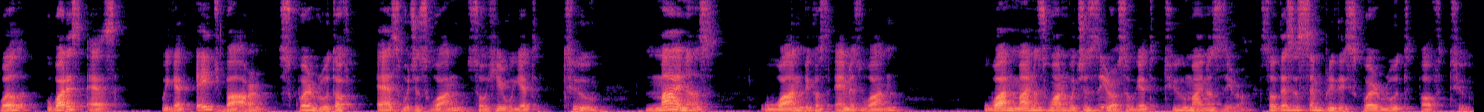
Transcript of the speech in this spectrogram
well, what is s? We get h bar square root of s, which is 1. So here we get 2 minus 1 because m is 1 1 minus 1, which is 0. So we get 2 minus 0. So this is simply the square root of 2.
